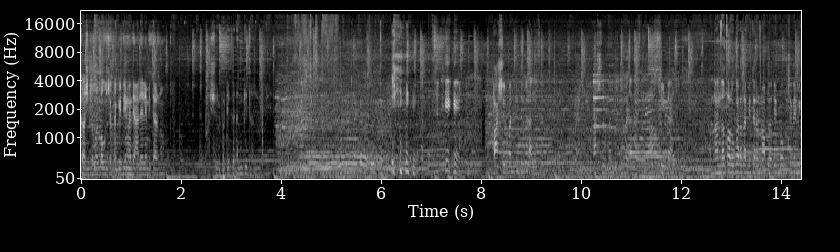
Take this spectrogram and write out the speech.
कस्टमर बघू शकता किती मध्ये आलेले मित्रांनो. पाचशे रुपये तिकडे आणखी चालू पाचशे रुपये किती रुपये झाले? सर पाचशे रुपये किती रुपये झाले? सीट आहे. धंदा चालू करायचा मित्रांनो आपल्या तुम्ही बघू शकता मी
